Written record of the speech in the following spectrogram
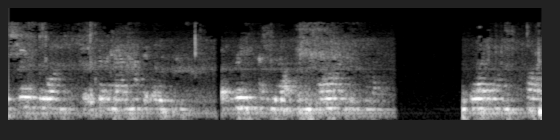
because she's the one that was going to go and have it all. But Ruth ended up in all of life, the blood on his Christ.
